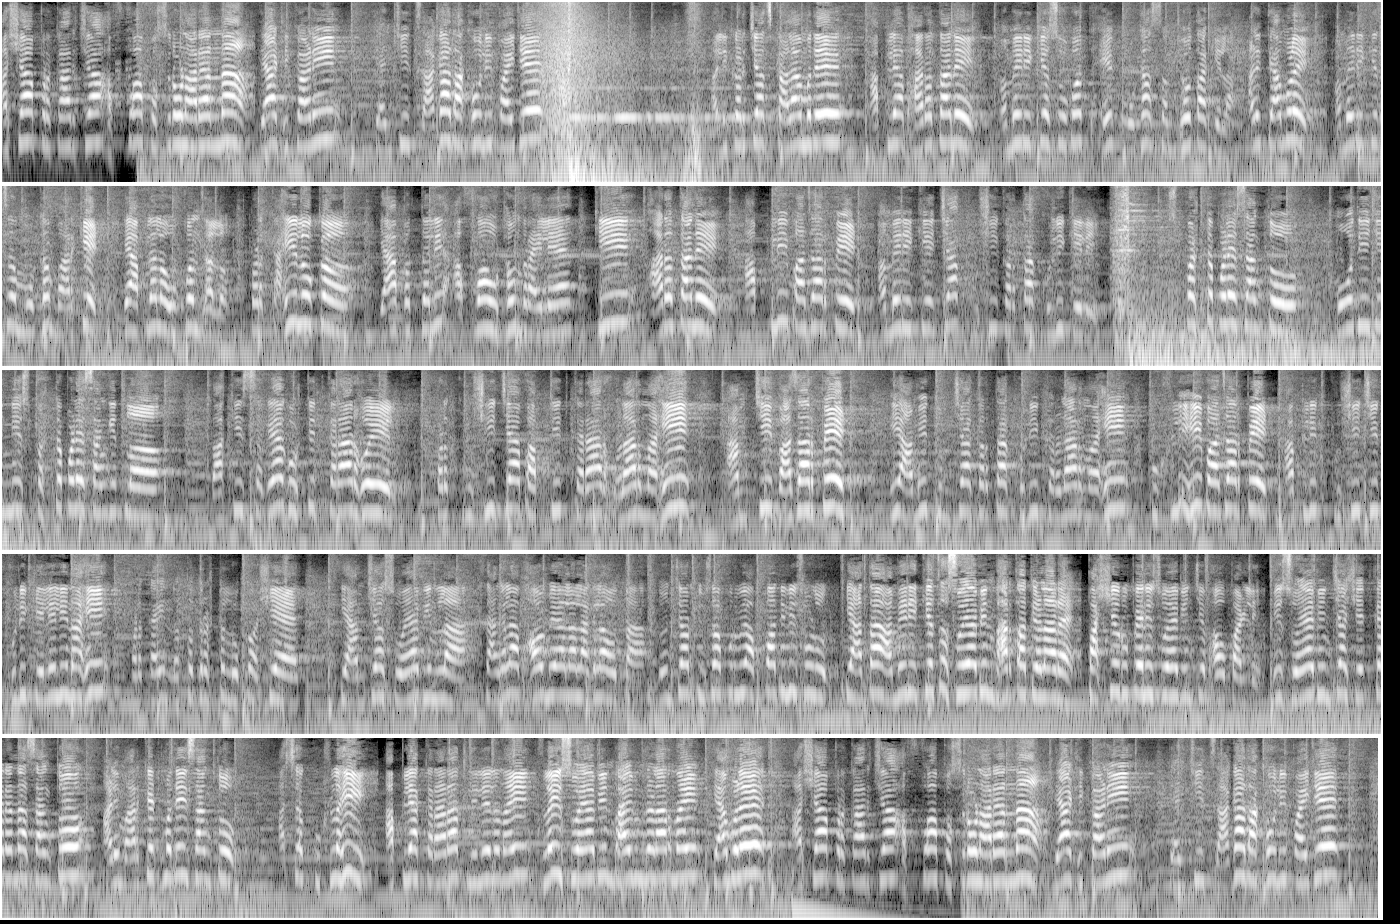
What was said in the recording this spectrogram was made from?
अशा प्रकारच्या अफवा पसरवणाऱ्यांना त्या ठिकाणी त्यांची जागा दाखवली पाहिजे. अलीकडच्याच काळामध्ये आपल्या भारताने अमेरिकेसोबत एक मोठा समझोता केला आणि त्यामुळे अमेरिकेचं मोठं मार्केट हे आपल्याला ओपन झालं. पण काही लोक याबद्दल अफवा उठवून राहिले आहेत की भारताने आपली बाजारपेठ अमेरिकेच्या कृषीकरता खुली केली. स्पष्टपणे सांगतो मोदीजींनी स्पष्टपणे सांगितलं बाकी सगळ्या गोष्टीत करार होईल पण कृषीच्या बाबतीत करार होणार नाही. आमची बाजारपेठ ही आम्ही तुमच्याकरता खुली करणार नाही. कुठलीही बाजारपेठ आपली कृषीची खुली केलेली नाही. पण काही नतद्रष्ट लोक अशी आहेत की आमच्या सोयाबीनला चांगला भाव मिळायला लागला होता. दोन चार दिवसापूर्वी अफवा दिली सोडून की आता अमेरिकेचं सोयाबीन भारतात येणार आहे. पाचशे रुपयांनी सोयाबीनचे भाव पाडले. मी सोयाबीनच्या शेतकऱ्यांना सांगतो आणि मार्केटमध्येही सांगतो असं कुठलंही आपल्या करारात लिहिलेलं नाही कुठलंही सोयाबीन बाहेर मिळणार नाही. त्यामुळे अशा प्रकारच्या अफवा पसरवणाऱ्यांना त्या ठिकाणी त्यांची जागा दाखवली पाहिजे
